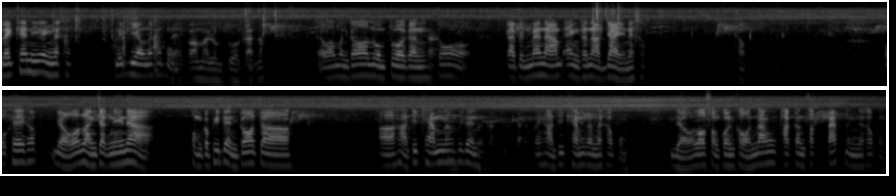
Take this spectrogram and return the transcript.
เล็กแค่นี้เองนะครับ นิดเดียวนะครับผม แต่ก็มารวมตัวกันเนาะ แต่ว่ามันก็รวมตัวกันครับ ก็กลายเป็นแม่น้ำแอ่งขนาดใหญ่นะครับ ครับ โอเคครับ เดี๋ยวหลังจากนี้เนี่ย ผมกับพี่เด่นก็จะอาหาที่แคมป์นะพี่เด่น ไปหาที่แคมป์ไปหาที่แคมป์กันนะครับผม เดี๋ยวเราสองคนขอนั่งพักกันสักแป๊บหนึ่งนะครับผม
